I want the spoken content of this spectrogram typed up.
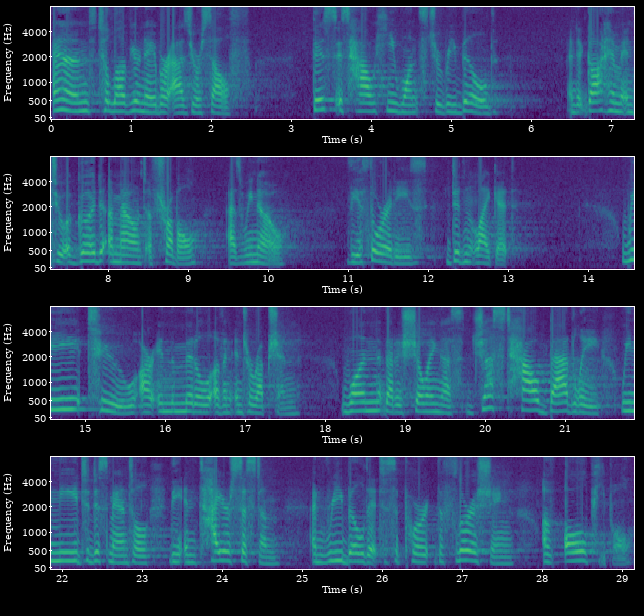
and to love your neighbor as yourself. This is how he wants to rebuild. And it got him into a good amount of trouble, as we know. The authorities didn't like it. We too are in the middle of an interruption one that is showing us just how badly we need to dismantle the entire system and rebuild it to support the flourishing of all people.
